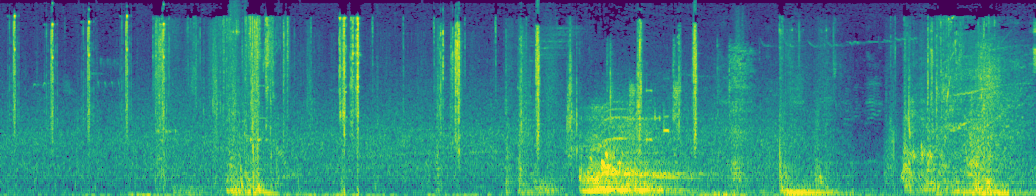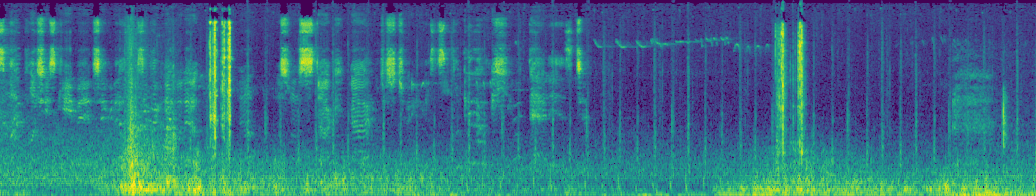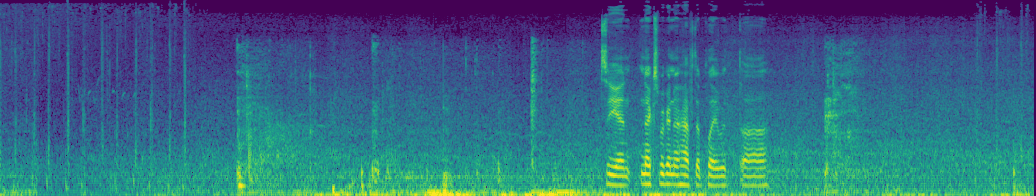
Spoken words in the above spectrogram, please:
So yeah, next we're gonna have to play with, uh...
